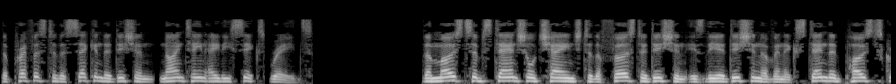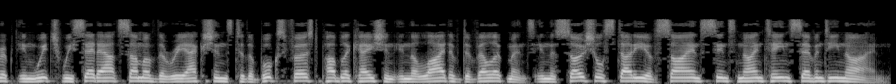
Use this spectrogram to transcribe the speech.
the preface to the second edition 1986 reads The most substantial change to the first edition is the addition of an extended postscript in which we set out some of the reactions to the book's first publication in the light of developments in the social study of science since 1979.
